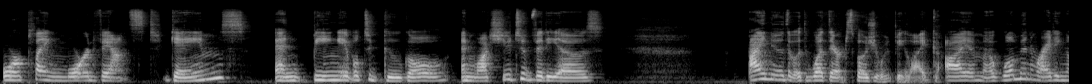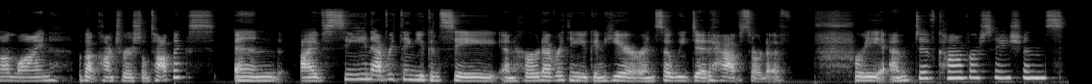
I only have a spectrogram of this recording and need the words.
or playing more advanced games and being able to Google and watch YouTube videos, I knew that with what their exposure would be like. I am a woman writing online about controversial topics, and I've seen everything you can see and heard everything you can hear. And so we did have sort of preemptive conversations.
